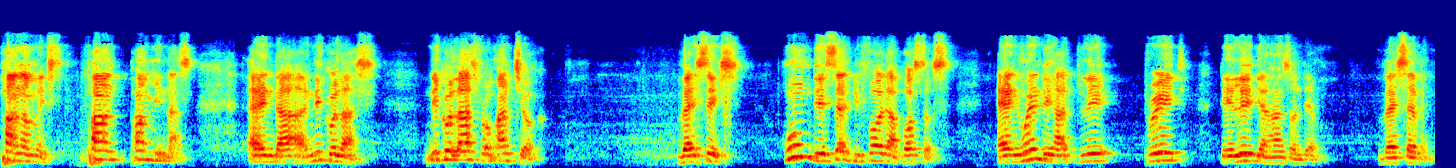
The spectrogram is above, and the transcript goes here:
Panamis, Pan, Paminas, and uh, Nicholas. Nicholas from Antioch, verse 6, whom they set before the apostles, and when they had play, prayed, they laid their hands on them. Verse 7,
